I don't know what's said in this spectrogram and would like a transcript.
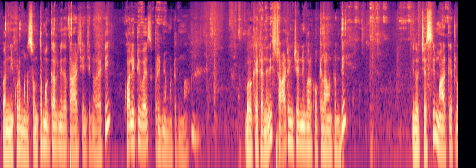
ఇవన్నీ కూడా మన సొంత మగ్గాల మీద తయారు చేయించిన వెరైటీ క్వాలిటీ వైజ్ ప్రీమియం ఉంటుంది మా బ్రోకెట్ అనేది స్టార్టింగ్ చెండింగ్ వరకు ఒకలా ఉంటుంది. ఇది వచ్చేసి మార్కెట్లో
